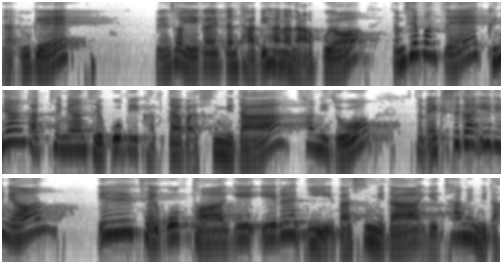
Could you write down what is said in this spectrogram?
자, 요게 그래서 얘가 일단 답이 하나 나왔고요. 그럼 세 번째, 그냥 같으면 제곱이 같다 맞습니다. 3이죠. 그럼 x가 1이면 1제곱 더하기 1은 2 맞습니다. 이게 참입니다.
